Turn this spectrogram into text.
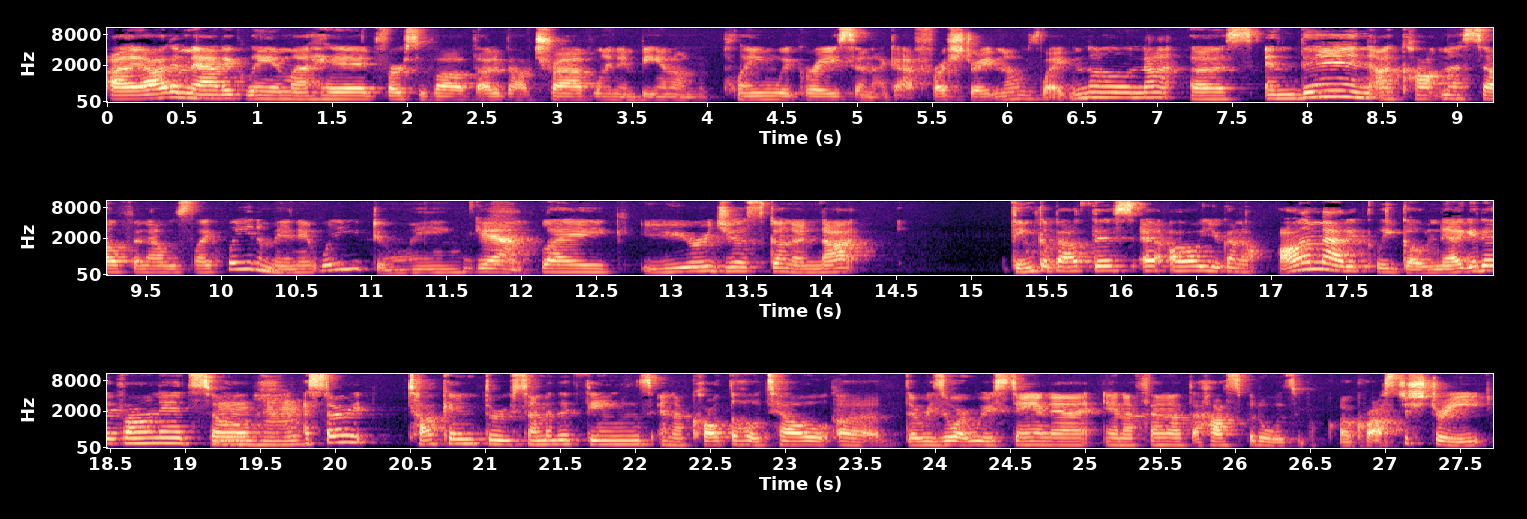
I automatically in my head, first of all, thought about traveling and being on the plane with Grace, and I got frustrated. And I was like, no, not us. And then I caught myself and I was like, wait a minute, what are you doing? Yeah, Like, you're just gonna not think about this at all. You're gonna automatically go negative on it. So Mm-hmm. I started talking through some of the things and I called the hotel, uh, the resort we were staying at, and I found out the hospital was across the street.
